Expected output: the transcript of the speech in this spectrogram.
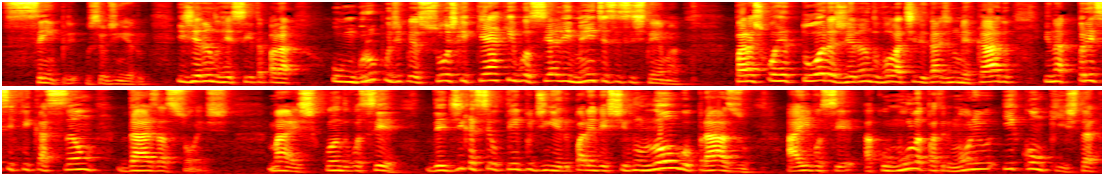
sempre o seu dinheiro e gerando receita para um grupo de pessoas que quer que você alimente esse sistema. Para as corretoras, gerando volatilidade no mercado e na precificação das ações. Mas quando você dedica seu tempo e dinheiro para investir no longo prazo, aí você acumula patrimônio e conquista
